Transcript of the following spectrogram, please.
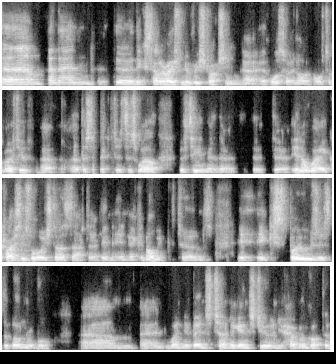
Um, and then the, the, acceleration of restructuring uh, also in automotive, uh, other sectors as well. We've seen that, that, that uh, in a way, crisis always does that in, in economic terms. It exposes the vulnerable. Um, and when events turn against you and you haven't got the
